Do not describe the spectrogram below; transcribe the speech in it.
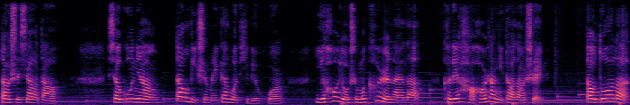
倒是笑道：“小姑娘到底是没干过体力活，以后有什么客人来了，可得好好让你倒倒水，倒多了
